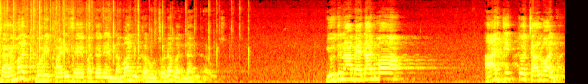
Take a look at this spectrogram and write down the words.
સહેમત પૂરી પાડી છે એ બધાને નમન કરું છું ને વંદન કરું છું. યુદ્ધના મેદાનમાં હાર જીત તો ચાલવાની.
